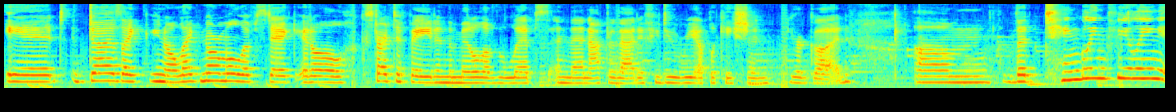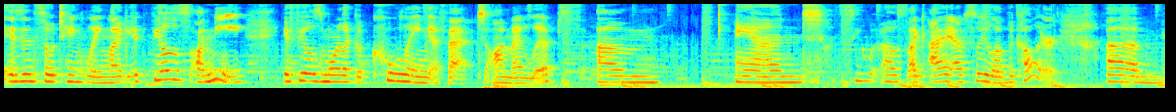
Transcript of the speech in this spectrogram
It does like, you know, like normal lipstick, it'll start to fade in the middle of the lips and then after that, if you do reapplication, you're good. Um, the tingling feeling isn't so tingling. Like it feels on me, it feels more like a cooling effect on my lips. Um, and let's see what else. Like I absolutely love the color. Um,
